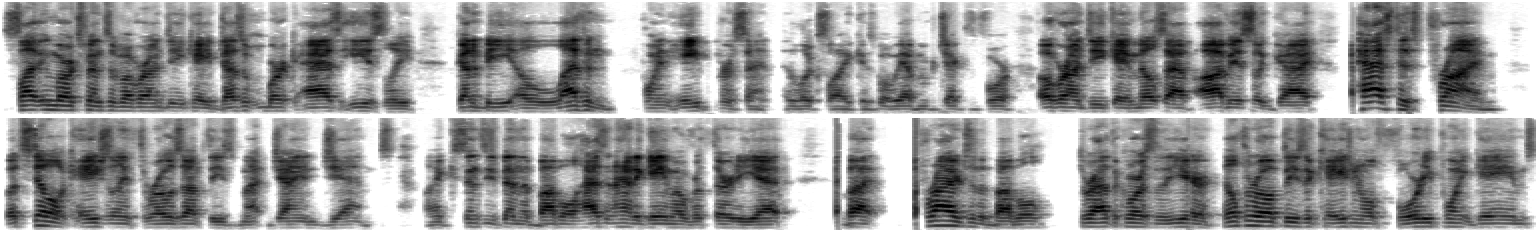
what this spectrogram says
slightly more expensive over on DK, doesn't work as easily. Going to be 11.8%, it looks like, is what we have him projected for over on DK. Millsap, obviously, guy past his prime but still occasionally throws up these giant gems. Like since he's been in the bubble, hasn't had a game over 30 yet. But prior to the bubble, throughout the course of the year, he'll throw up these occasional 40 point games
